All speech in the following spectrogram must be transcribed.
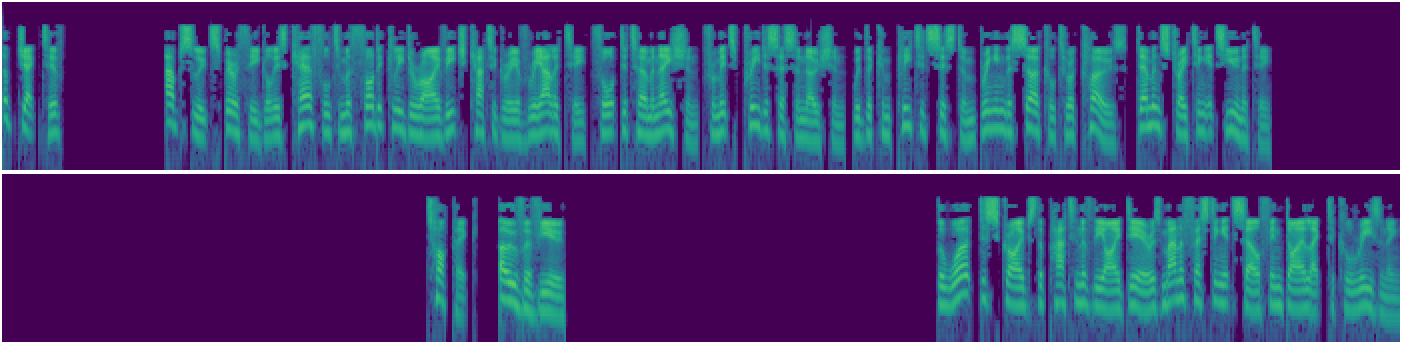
Objective Absolute Hegel is careful to methodically derive each category of reality thought determination from its predecessor notion, with the completed system bringing the circle to a close, demonstrating its unity. Topic. Overview The work describes the pattern of the idea as manifesting itself in dialectical reasoning.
